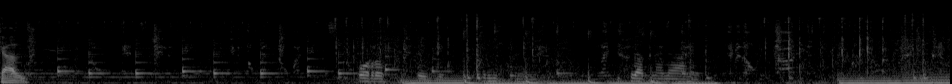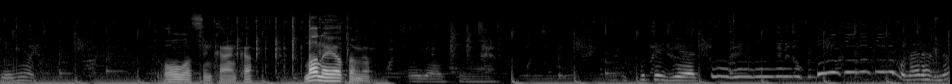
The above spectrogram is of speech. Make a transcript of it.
Gel. Orası fiyatına lanet. Yemiyor. Olmasın kanka. Lan E'ye atamıyorum. Bu çocuğa ding ding ding ding ding ding ding bu nereden?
